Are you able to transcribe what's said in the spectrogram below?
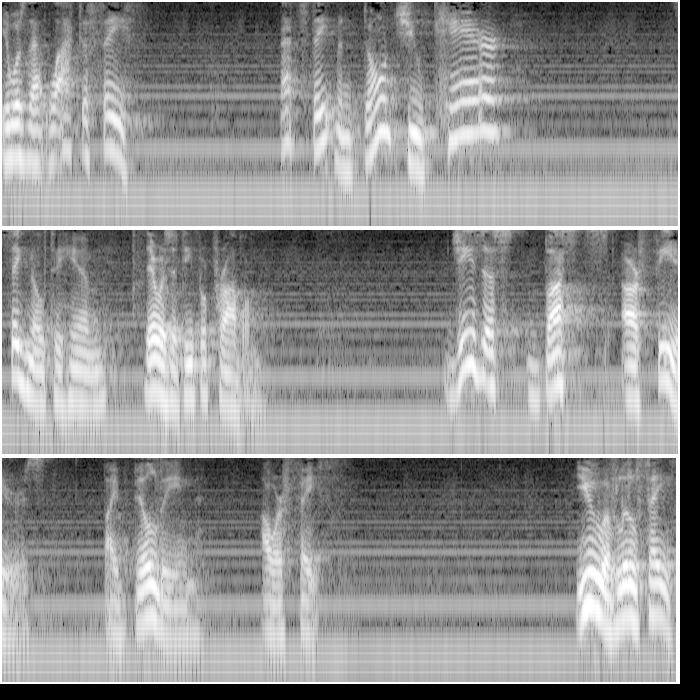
It was that lack of faith. That statement, don't you care? signaled to him there was a deeper problem. Jesus busts our fears by building our faith. You of little faith.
